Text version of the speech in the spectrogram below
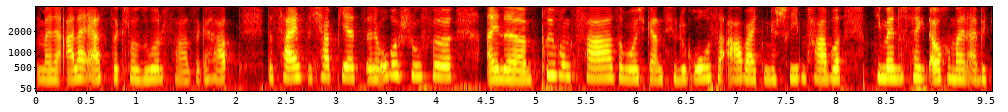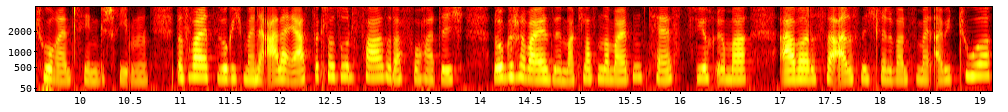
meine allererste Klausurenphase gehabt. Das heißt, ich habe jetzt in der Oberstufe eine Prüfungsphase, wo ich ganz viele große Arbeiten geschrieben habe, die im Endeffekt auch in mein Abitur reinziehen geschrieben. Das war jetzt wirklich meine allererste Klausurenphase. Davor hatte ich logischerweise immer Klassenarbeiten, Tests, wie auch immer, aber das war alles nicht relevant für mein Abitur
